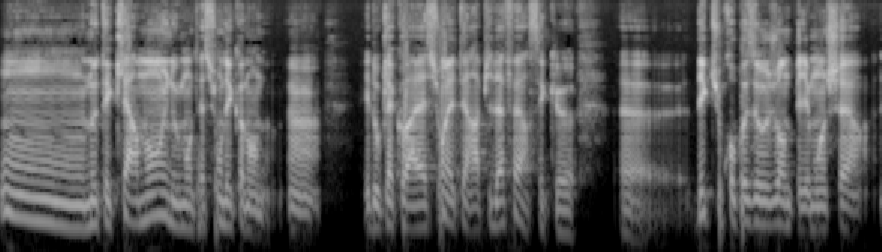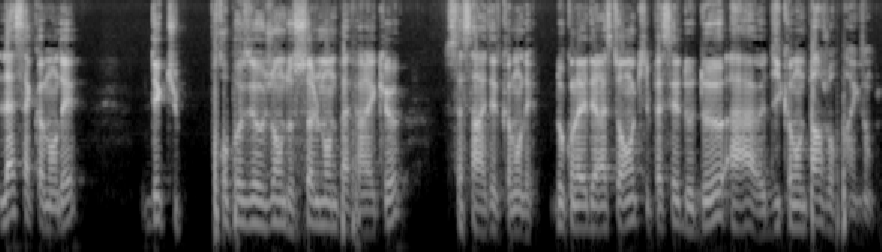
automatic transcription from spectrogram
on notait clairement une augmentation des commandes. Euh, et donc la corrélation a été rapide à faire. C'est que euh, dès que tu proposais aux gens de payer moins cher, là ça commandait. Dès que tu proposais aux gens de seulement ne pas faire la queue, ça s'arrêtait de commander. Donc on avait des restaurants qui passaient de 2 à euh, 10 commandes par jour par exemple,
